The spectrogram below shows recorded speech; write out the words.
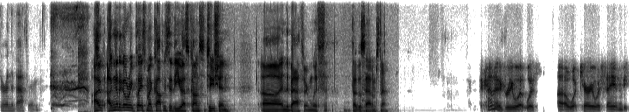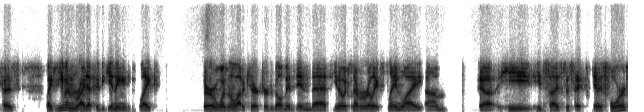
they're in the bathroom. I, I'm going to go replace my copies of the U.S. Constitution uh, in the bathroom with Douglas Adams now. I kind of agree with with uh, what Carrie was saying because, like, even right at the beginning, like, there wasn't a lot of character development in that. You know, it's never really explained why um, uh, he he decides to say uh, Ford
